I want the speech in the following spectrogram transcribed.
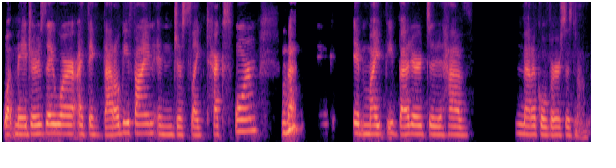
what majors they were, I think that'll be fine in just like text form. But mm-hmm. I think it might be better to have medical versus non-medical.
